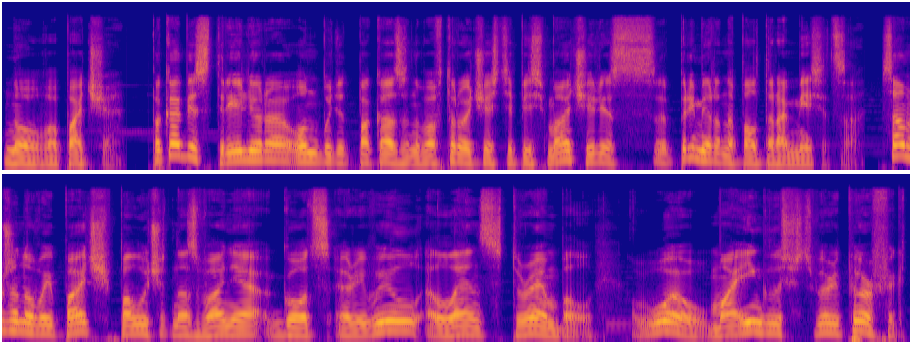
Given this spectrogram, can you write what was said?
нового патча. Пока без трейлера он будет показан во второй части письма через примерно полтора месяца. Сам же новый патч получит название God's Reveal Lands Tremble. Wow, my English is very perfect.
